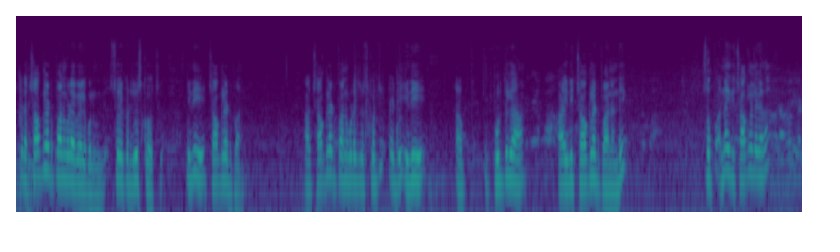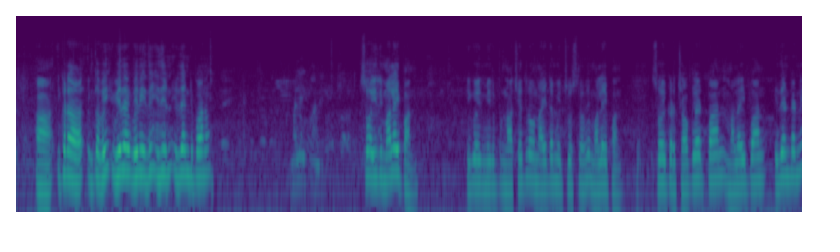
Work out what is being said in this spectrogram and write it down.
ఇక్కడ చాక్లెట్ పాన్ కూడా అవైలబుల్ ఉంది. సో ఇక్కడ చూసుకోవచ్చు. ఇది చాక్లెట్ పాన్. ఆ చాక్లెట్ పాన్ కూడా చూసుకోవచ్చు. ఇది పూర్తిగా ఇది చాక్లెట్ పాన్ అండి. సో అన్న ఇది చాక్లెట్ కదా? ఇక్కడ ఇంకా వేరే వేరే ఇది ఇది ఇదేంటి పాను? సో ఇది మలై పాన్ ఇగో మీరు ఇప్పుడు నా చేతిలో ఉన్న ఐటమ్ మీరు చూస్తున్నది మలై పాన్ సో ఇక్కడ చాక్లెట్ పాన్ మలై పాన్ ఇదేంటండి?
